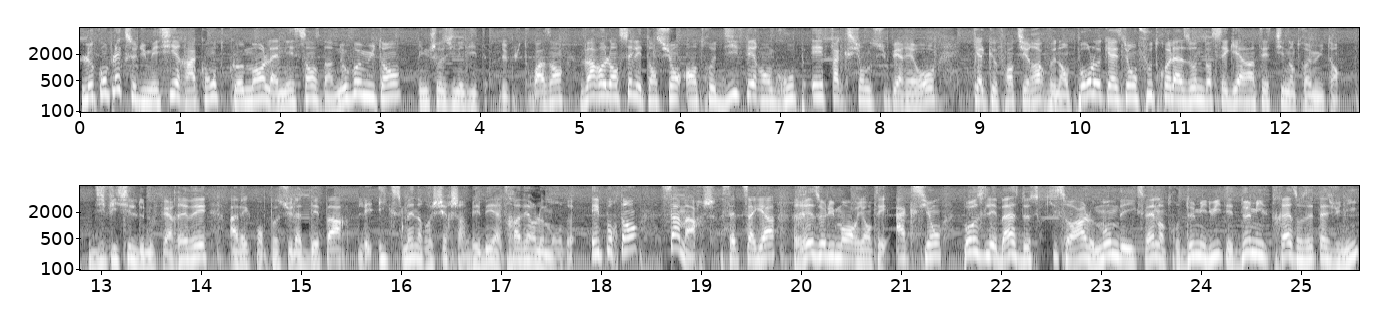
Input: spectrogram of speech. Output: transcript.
le complexe du Messie raconte comment la naissance d'un nouveau mutant, une chose inédite depuis 3 ans, va relancer les tensions entre différents groupes et factions de super-héros, quelques francs-tireurs venant pour l'occasion foutre la zone dans ces guerres intestines entre mutants. Difficile de nous faire rêver, avec pour postulat de départ, les X-Men recherchent un bébé à travers le monde. Et pourtant, ça marche. Cette saga, résolument orientée action, pose les bases de ce qui sera le monde des X-Men entre 2008 et 2013 aux États-Unis,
